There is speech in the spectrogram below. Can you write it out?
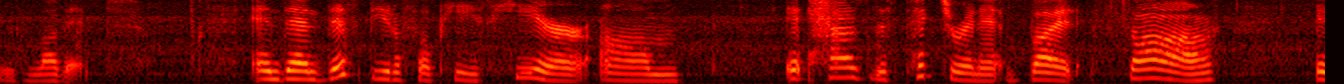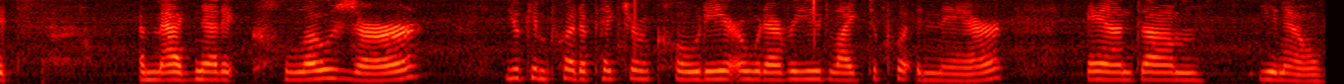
I love it. And then this beautiful piece here, um, it has this picture in it, but Sa it's a magnetic closure you can put a picture of Cody or whatever you'd like to put in there. And um, you know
